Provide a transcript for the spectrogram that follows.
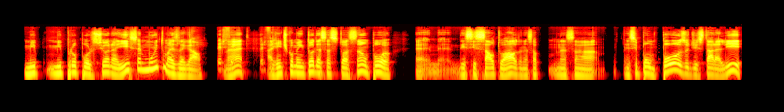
me, me proporciona isso, é muito mais legal. Perfeito, né? perfeito. A gente comentou dessa situação, pô, é, né, desse salto alto, nessa, nessa, esse pomposo de estar ali.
